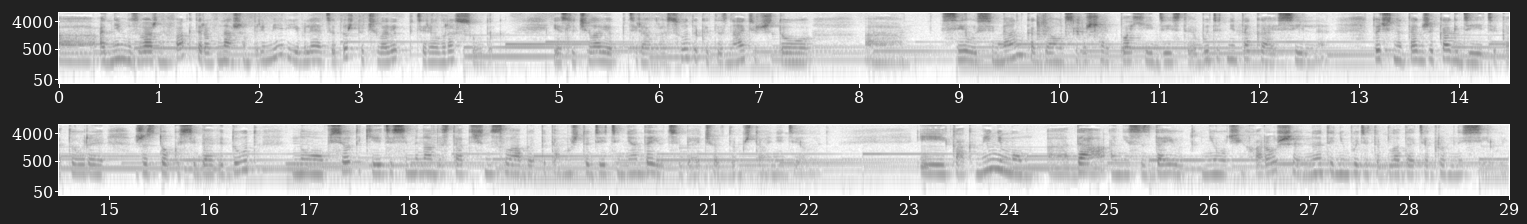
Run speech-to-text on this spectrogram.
а, одним из важных факторов в нашем примере является то, что человек потерял рассудок. Если человек потерял рассудок, это значит, что а, сила семян, когда он совершает плохие действия, будет не такая сильная. Точно так же, как дети, которые жестоко себя ведут, но все-таки эти семена достаточно слабые, потому что дети не отдают себе отчет в том, что они делают. И как минимум, а, да, они создают не очень хорошее, но это не будет обладать огромной силой.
